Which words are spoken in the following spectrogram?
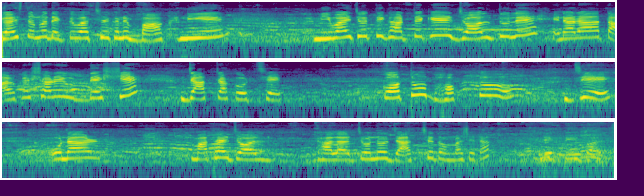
গাইস তোমরা দেখতে পাচ্ছ এখানে বাঁক নিয়ে নিমাইচতি ঘাট থেকে জল তুলে এনারা তারকেশ্বরের উদ্দেশ্যে যাত্রা করছে। কত ভক্ত যে ওনার মাথায় জল ঢালার জন্য যাচ্ছে তোমরা সেটা দেখতেই পাচ্ছ।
